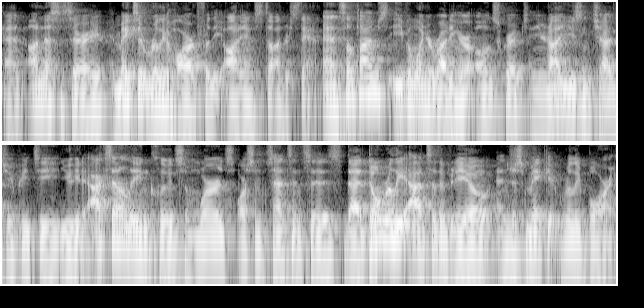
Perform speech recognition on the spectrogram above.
and unnecessary and makes it really hard for the audience to understand. And sometimes even when you're writing your own script and you're not using ChatGPT, you could accidentally include some words or some sentences that don't really add to the video and just make it really boring.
